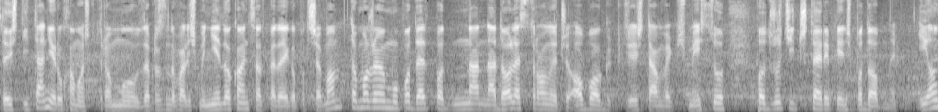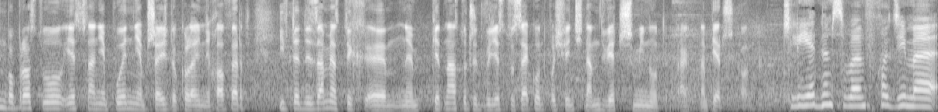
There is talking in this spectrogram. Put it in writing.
to jeśli ta nieruchomość, którą mu zaprezentowaliśmy nie do końca odpowiada jego potrzebom, to możemy mu pode, pod, na, na dole strony, czy obok, gdzieś tam w jakimś miejscu podrzucić 4-5 podobnych. I on po prostu jest w stanie płynnie przejść do kolejnych ofert i wtedy zamiast tych 15 czy 20 sekund poświęci nam 2-3 minuty tak, na pierwszy kontakt. Czyli jednym słowem wchodzimy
